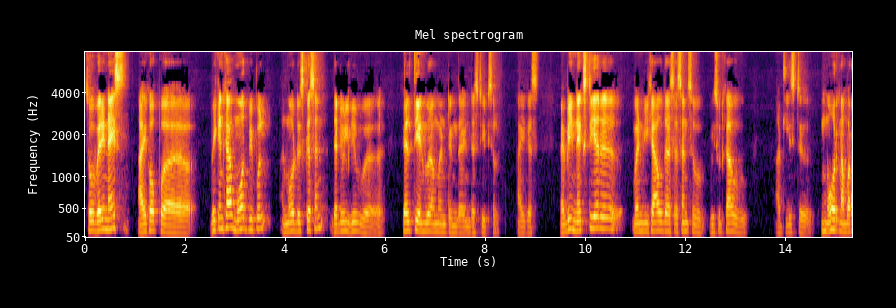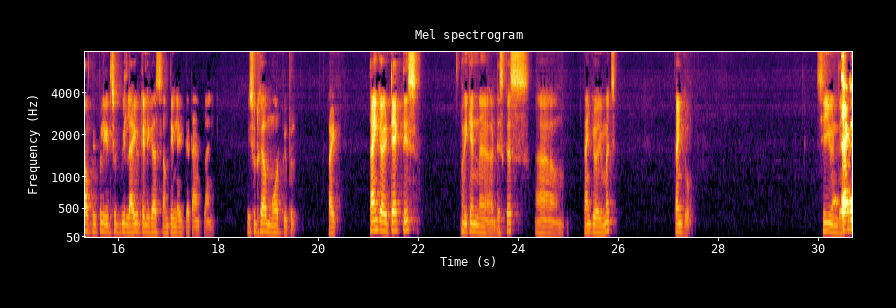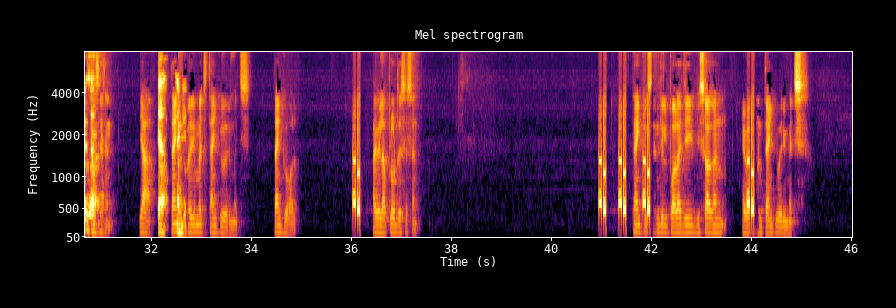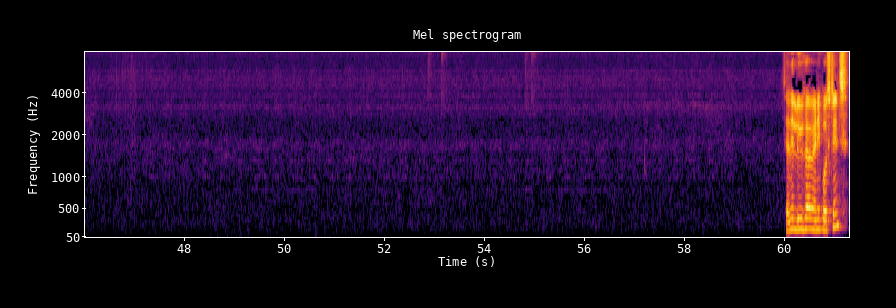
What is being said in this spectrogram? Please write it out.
So very nice. I hope uh, we can have more people and more discussion that will give uh, healthy environment in the industry itself i guess. Maybe next year uh, when we have the sessions uh, we should have at least uh, more number of people it should be live telecast something like that i'm planning. We should have more people right? Thank you. I take this. We can uh, discuss. Um, thank you very much. Thank you. See you in the Thank you, sir. session. Yeah. Yeah, thank, thank you very much. Thank you very much. Thank you all. I will upload the session. Thank you Senthil palaji visagan everyone thank you very much. Senthil do you have any questions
